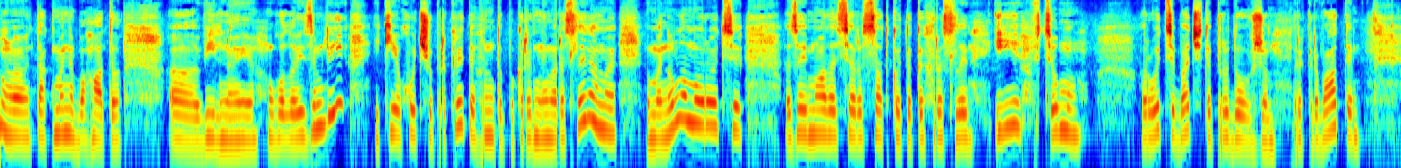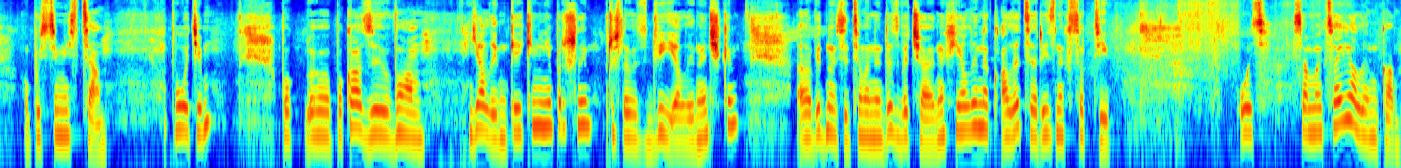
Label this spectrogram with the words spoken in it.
Е, Так, в мене багато е, вільної голої землі, які я хочу прикрити ґрунтопокривними рослинами. В минулому році займалася розсадкою таких рослин, і в цьому році, бачите, продовжу прикривати пусті місця. Потім е, показую вам ялинки, які мені прийшли. Прийшли ось дві ялиночки. Відносяться вони до звичайних ялинок, але це різних сортів. Ось саме ця ялинка.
